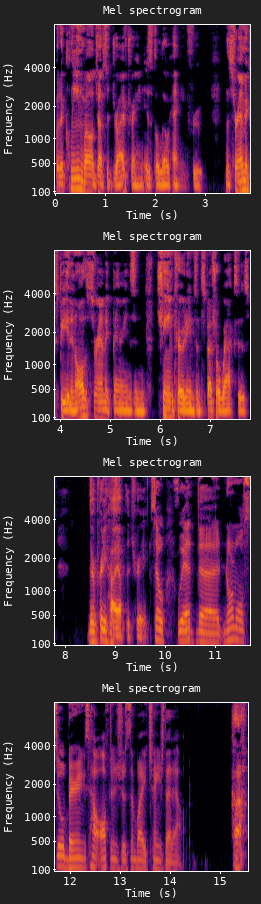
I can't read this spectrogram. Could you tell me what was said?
But a clean, well adjusted drivetrain is the low hanging fruit. The ceramic speed and all the ceramic bearings and chain coatings and special waxes, they're pretty high up the tree. So with the normal steel bearings, how often should somebody change that out? Ha!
